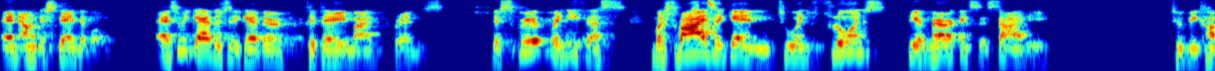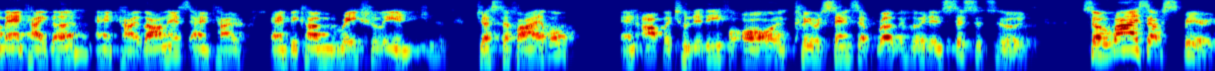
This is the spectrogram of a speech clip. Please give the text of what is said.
and understandable. As we gather together today, my friends, the spirit beneath us must rise again to influence the American society to become anti-gun, anti-violence, anti and become racially justifiable, an opportunity for all, a clear sense of brotherhood and sisterhood. So rise up, spirit,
